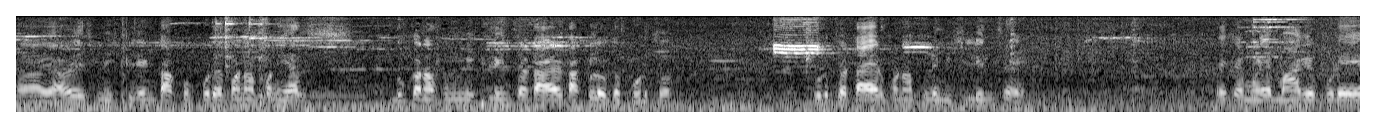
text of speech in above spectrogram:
तर यावेळेस मिशलिन टाकू पुढे पण आपण ह्याच दुकानातून मिशलिनचं टायर टाकलं होतं पुढचं. पुढचं टायर पण आपलं मिशलिनचं आहे. त्याच्यामुळे मागे पुढे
